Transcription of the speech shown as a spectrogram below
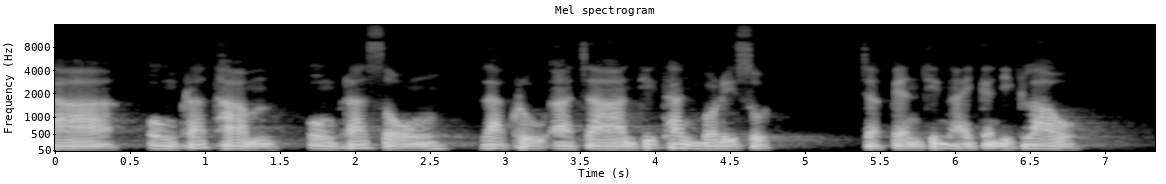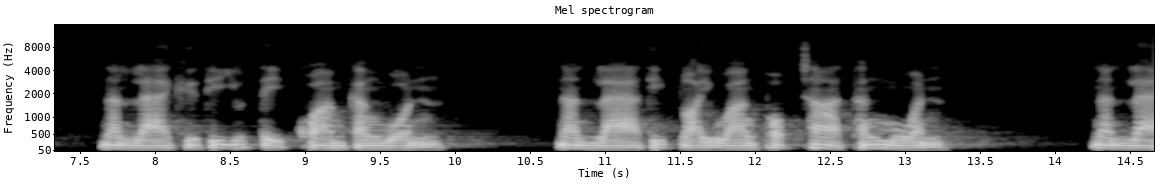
ดา องค์พระธรรม องค์พระสงฆ์และครูอาจารย์ที่ท่านบริสุทธิ์ จะเป็นที่ไหนกันอีกเล่า นั่นแหละคือที่ยุติความกังวล นั่นแหละที่ปล่อยวางภพชาติทั้งมวล นั่นแหละ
